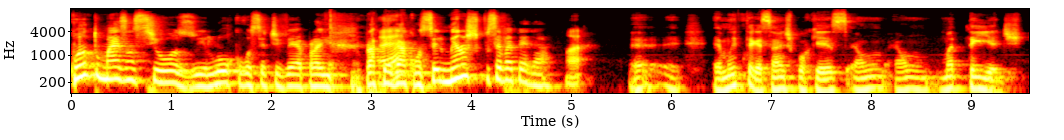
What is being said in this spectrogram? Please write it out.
Quanto mais ansioso e louco você tiver para pegar é? conselho, menos você vai pegar. É, é, é, muito interessante porque é, um, é um, uma tríade.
